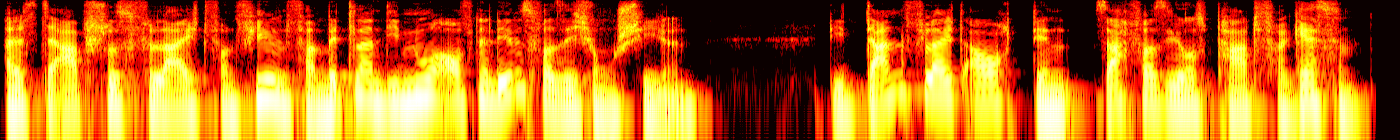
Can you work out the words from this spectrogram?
als der Abschluss vielleicht von vielen Vermittlern, die nur auf eine Lebensversicherung schielen, die dann vielleicht auch den Sachversicherungspart vergessen.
